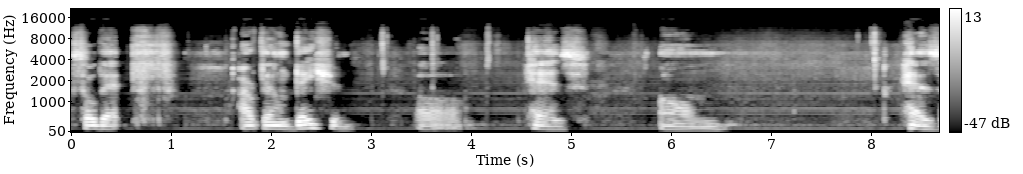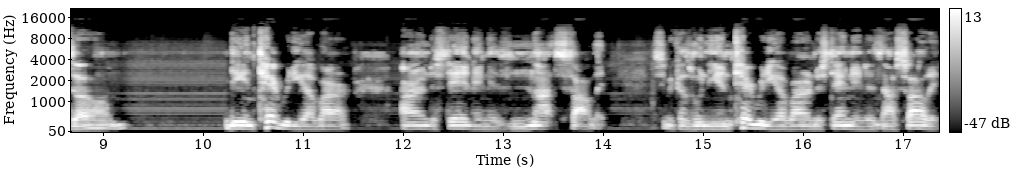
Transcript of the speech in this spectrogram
so that our foundation uh, has um, has um, the integrity of our our understanding is not solid. See, because when the integrity of our understanding is not solid,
